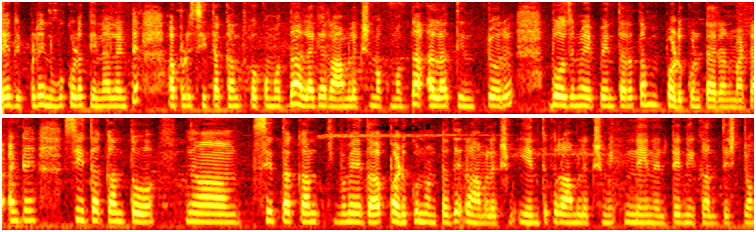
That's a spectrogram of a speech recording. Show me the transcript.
లేదు ఇప్పుడే నువ్వు కూడా తినాలంటే అప్పుడు సీతాకాంత్కి ఒక ముద్ద అలాగే రామలక్ష్మి ఒక ముద్ద అలా తింటారు. భోజనం అయిపోయిన తర్వాత పడుకుంటారనమాట అంటే సీతాకాంత్తో సీతాకాంత్ మీద పడుకుని ఉంటుంది రామలక్ష్మి. ఎందుకు రామలక్ష్మి? నేనంటే నీకు అంత ఇష్టం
